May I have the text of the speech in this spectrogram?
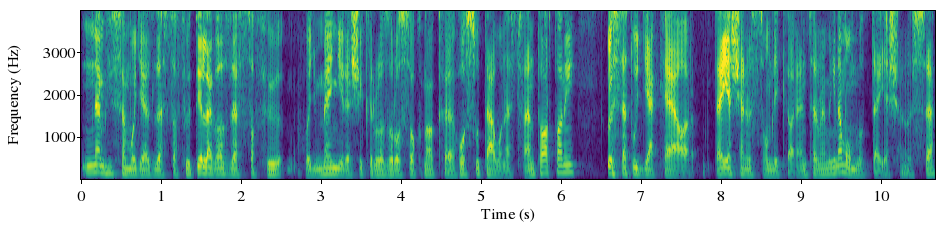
Nem hiszem, hogy ez lesz a fő. Tényleg az lesz a fő, hogy mennyire sikerül az oroszoknak hosszú távon ezt fenntartani, összetudják-e, a, teljesen összeomlik-e a rendszer, mert még nem omlott teljesen össze.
